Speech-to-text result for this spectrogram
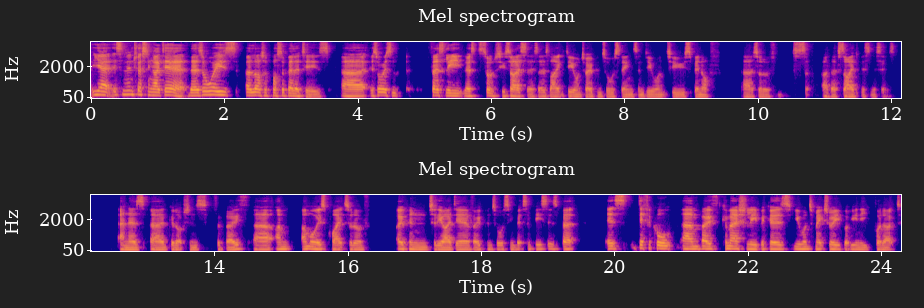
Yeah, it's an interesting idea. There's always a lot of possibilities. Uh, it's always firstly, there's sort of two sides to this. There's like, do you want to open source things, and do you want to spin off uh, sort of other side businesses? And there's uh, good options for both. Uh, I'm I'm always quite sort of open to the idea of open sourcing bits and pieces, but it's difficult um, both commercially because you want to make sure you've got a unique product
